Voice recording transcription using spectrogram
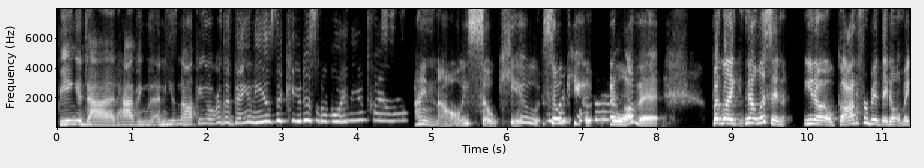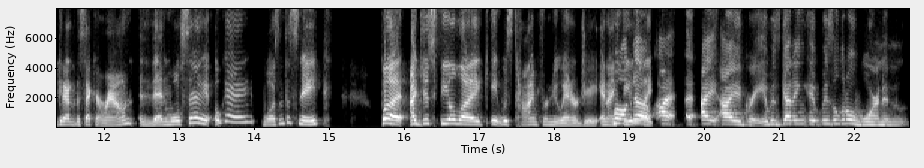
being a dad having the and he's knocking over the thing and he is the cutest little boy in the entire world. I know he's so cute so cute. I love it. But like now listen you know, God forbid they don't make it out of the second round, then we'll say, okay, wasn't the snake. But I just feel like it was time for new energy. And I well, feel no, like I, I I agree. It was getting it was a little worn and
